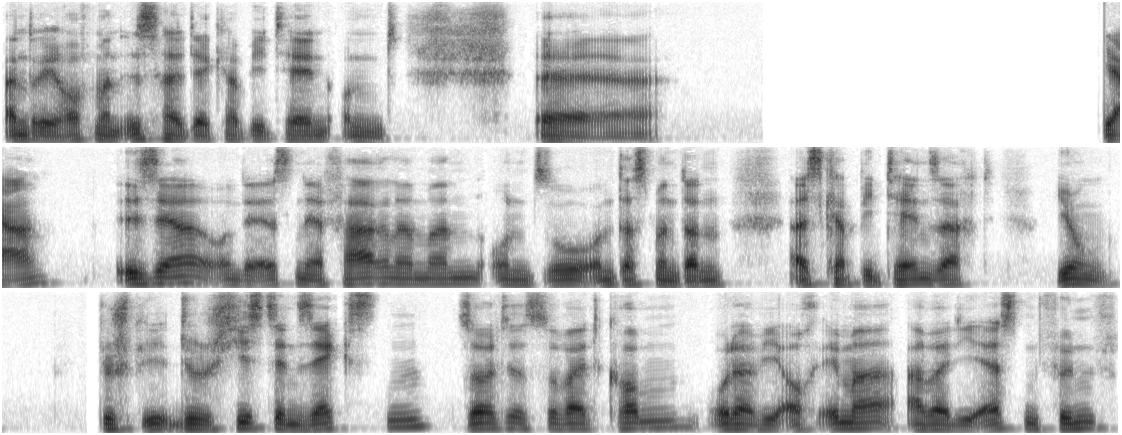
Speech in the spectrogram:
André Hoffmann ist halt der Kapitän und äh, ja, ist er und er ist ein erfahrener Mann und so, und dass man dann als Kapitän sagt, Jung, du, spiel, du schießt den sechsten, sollte es soweit kommen oder wie auch immer, aber die ersten fünf,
